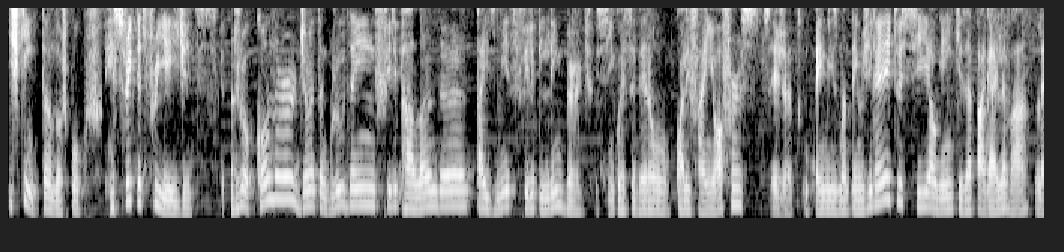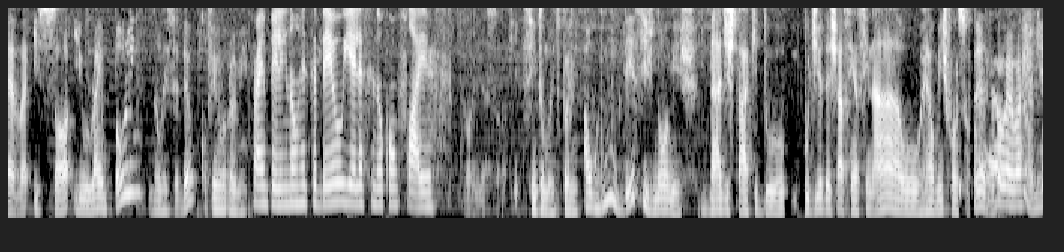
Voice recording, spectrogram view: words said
esquentando aos poucos. Restricted Free Agents. Drew O'Connor, Jonathan Gruden, Philip Hallander, Ty Smith, Philip Lindbergh. Os cinco receberam qualifying offers, ou seja, o Penguins mantém os direitos, se alguém quiser pagar e levar, leva. E só. E o Ryan Poling não recebeu? Confirma para mim. Ryan Poling não recebeu e ele assinou com Flyers. Olha só que. Sinto muito, Poling. Algum desses nomes dá destaque do podia deixar sem assinar ou realmente foi uma surpresa? Eu, eu acho, que,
